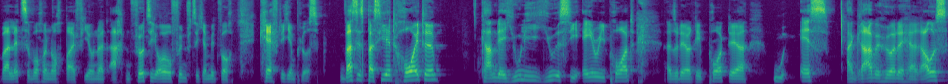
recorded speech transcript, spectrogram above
war letzte Woche noch bei 448,50 Euro am Mittwoch kräftig im Plus. Was ist passiert? Heute kam der Juli USDA Report, also der Report der US-Agrarbehörde heraus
